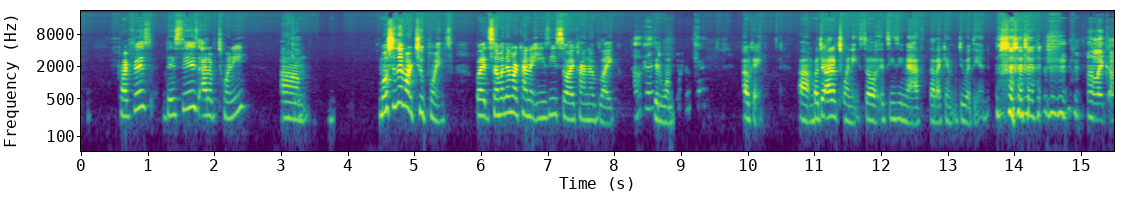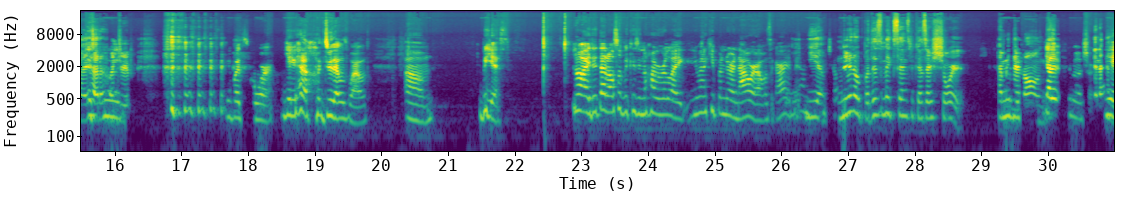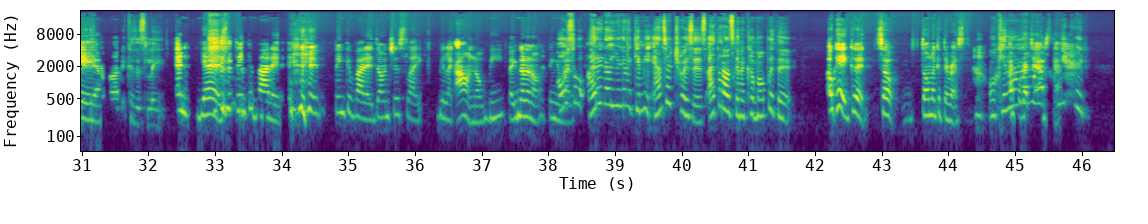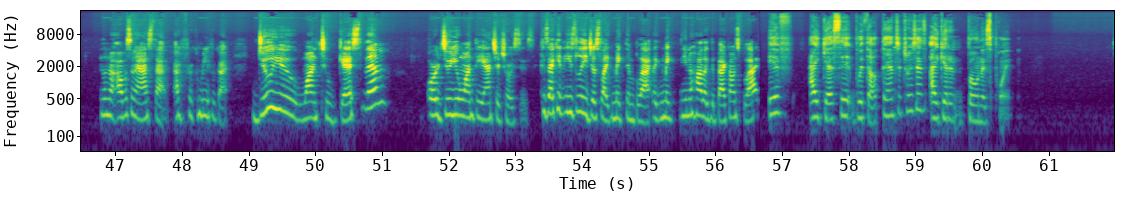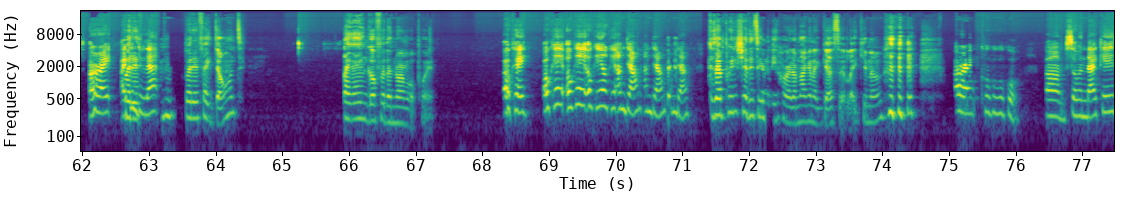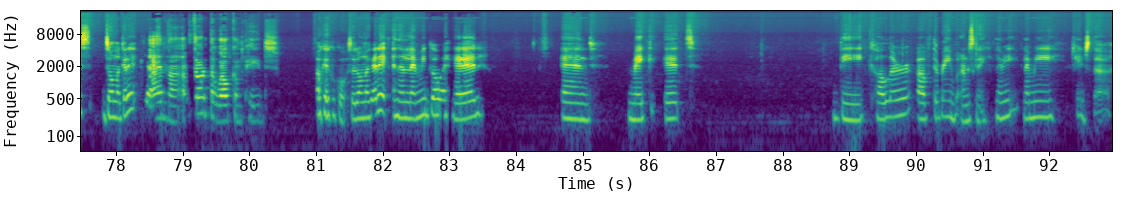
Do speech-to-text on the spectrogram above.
preface: This is out of twenty. Um, most of them are two points, but some of them are kind of easy. So I kind of like Okay. did one point. Okay. Um, but they're out of twenty, so it's easy math that I can do at the end. Unlike I had a hundred. but score. Yeah, you had a dude. That was wild. Um, but yes. No, I did that also because you know how we were like, you want to keep under an hour. I was like, all right, man. Yeah. No, no, but this makes sense because they're short. I mean, they're long. Yeah, they're really short. and I have Yeah, to yeah, think yeah. about it because it's late. And yes, think about it. think about it. Don't just like be like, I don't know, B. Like, no, no, no. Think about Also, I didn't know you were gonna give me answer choices. I thought I was gonna come up with it. it. Okay, good. So don't look at the rest. Okay, no, I no, forgot no, to ask that. weird. No, no, I was gonna ask that. I completely forgot. Do you want to guess them, or do you want the answer choices? Because I can easily just like make them black. Like make you know how like the background's black. If I guess it without the answer choices, I get a bonus point. All right, I But can if- do that. But if I don't, like I can go for the normal point. Okay, okay, okay, okay, okay. I'm down. I'm down. I'm down. Because I'm pretty sure these are gonna be hard. I'm not gonna guess it, like you know. All right, cool, cool, cool, cool. Um, so in that case, don't look at it. yeah, I'm not. I'm still at the welcome page. Okay, cool, cool. So don't look at it, and then let me go ahead and make it the color of the rainbow. I'm just kidding. Let me let me change the.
